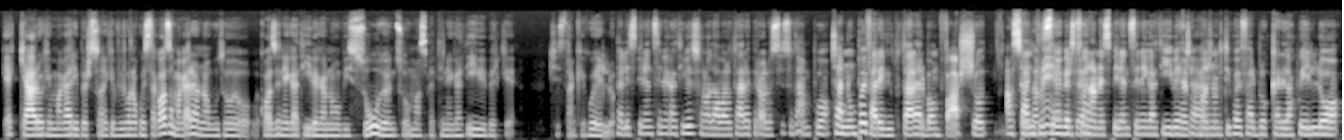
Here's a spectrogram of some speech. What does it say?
È chiaro che magari persone che vivono questa cosa magari hanno avuto cose negative che hanno vissuto, insomma, aspetti negativi, perché ci sta anche quello. Cioè, le esperienze negative sono da valutare, però allo stesso tempo, cioè, non puoi fare di tutta l'erba un fascio. Tantissime persone hanno esperienze negative, ma Certo. non ti puoi far bloccare da quello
